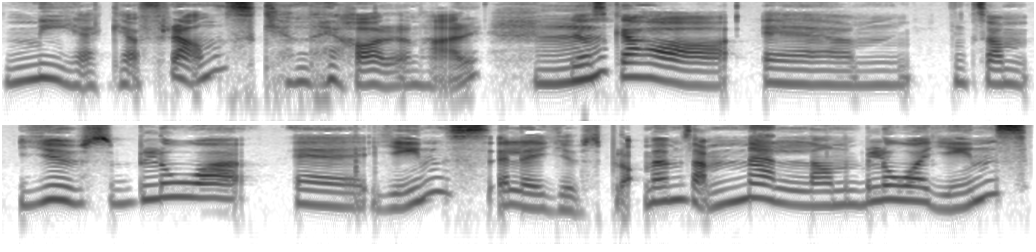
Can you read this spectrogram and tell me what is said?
mega fransk när jag har den här. Jag ska ha eh, liksom ljusblå eh, jeans, eller ljusblå, men så här, mellanblå jeans,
